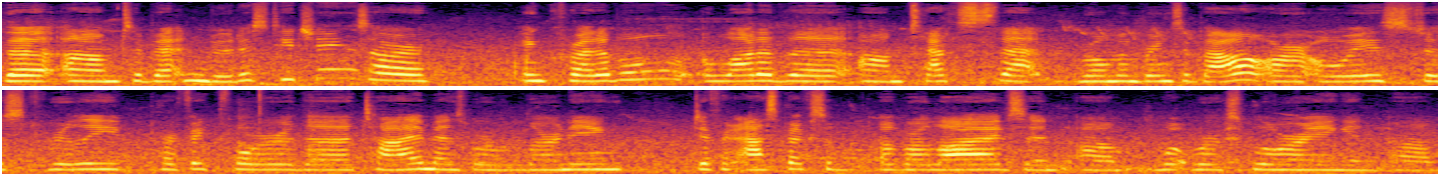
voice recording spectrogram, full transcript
the um, Tibetan Buddhist teachings are incredible. A lot of the um, texts that Roman brings about are always just really perfect for the time as we're learning different aspects of, of our lives and um, what we're exploring and um,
